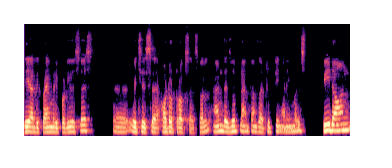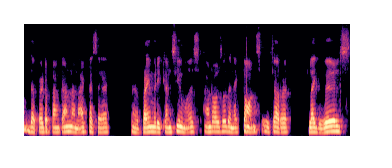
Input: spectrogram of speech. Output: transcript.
they are the primary producers, which is autotrophs as well. And the zooplanktons are drifting animals, feed on the phytoplankton and act as a uh, primary consumers, and also the nectons, which are like whales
